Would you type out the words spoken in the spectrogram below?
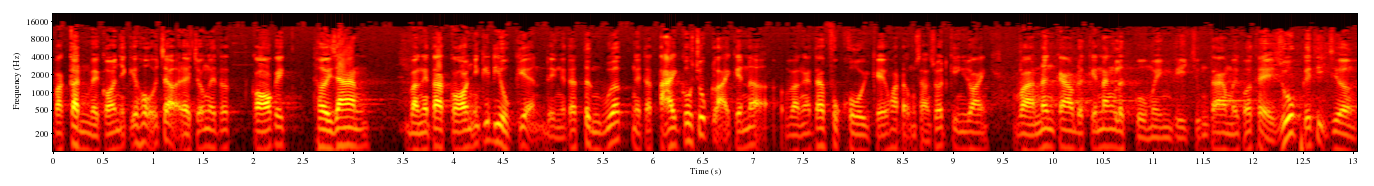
và cần phải có những cái hỗ trợ để cho người ta có cái thời gian và người ta có những cái điều kiện để người ta từng bước người ta tái cấu trúc lại cái nợ và người ta phục hồi cái hoạt động sản xuất kinh doanh và nâng cao được cái năng lực của mình thì chúng ta mới có thể giúp cái thị trường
